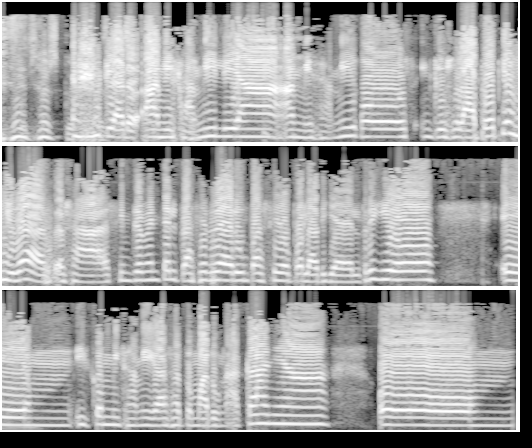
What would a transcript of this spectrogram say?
nos claro, a mi familia, a mis amigos, incluso la propia ciudad. O sea, simplemente el placer de dar un paseo por la orilla del río, eh, ir con mis amigas a tomar una caña, o mm,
